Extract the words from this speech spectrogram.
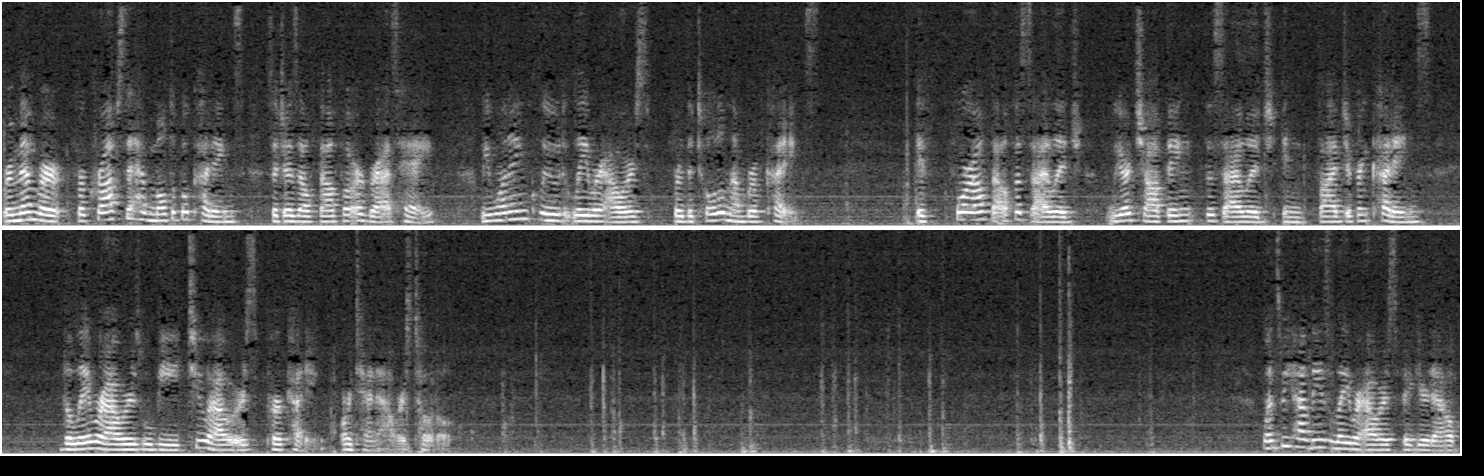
Remember, for crops that have multiple cuttings, such as alfalfa or grass hay, we want to include labor hours for the total number of cuttings. If for alfalfa silage, we are chopping the silage in five different cuttings, the labor hours will be 2 hours per cutting, or 10 hours total. Once we have these labor hours figured out,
